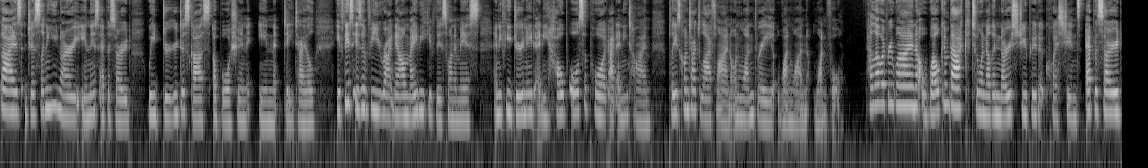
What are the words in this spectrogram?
Guys, just letting you know in this episode, we do discuss abortion in detail. If this isn't for you right now, maybe give this one a miss. And if you do need any help or support at any time, please contact Lifeline on 131114. Hello, everyone. Welcome back to another No Stupid Questions episode.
